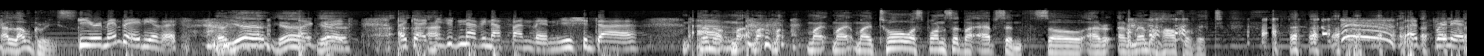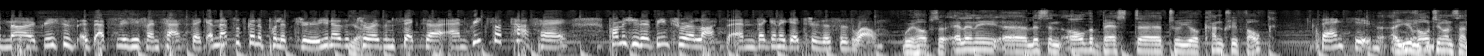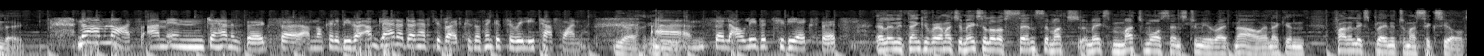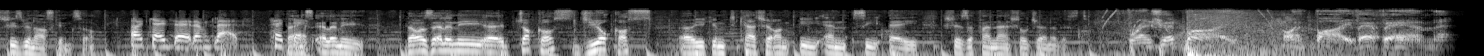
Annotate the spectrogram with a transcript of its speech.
I love Greece. Do you remember any of it? Uh, yeah, yeah, oh, yeah. good. Okay, I- I- you didn't have enough fun then. You should. Uh, No, no, um, my, my, my, my, my tour was sponsored by Absinthe, so I, re- I remember half of it. That's brilliant. No, Greece is, is absolutely fantastic. And that's what's going to pull it through. You know, the Yeah. tourism sector. And Greeks are tough, hey? Promise you they've been through a lot and they're going to get through this as well. We hope so. Eleni, uh, listen, all the best uh, to your country folk. Thank you. Are you voting on Sunday? No, I'm not. I'm in Johannesburg, so I'm not going to be voting. I'm glad I don't have to vote because I think it's a really tough one. Yeah. Um, so I'll leave it to the experts. Eleni, thank you very much. It makes a lot of sense. It, much, it makes much more sense to me right now, and I can finally explain it to my six-year-old. She's been asking, so Okay, good. I'm glad. Take thanks, care. Eleni. That was Eleni uh, Jokos, Giokos. Uh, you can catch her on ENCA. She's a financial journalist. Fresh at 5 on 5FM.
